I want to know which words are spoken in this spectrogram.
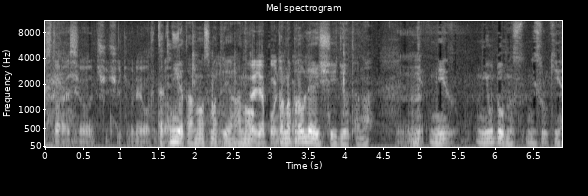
старайся вот чуть-чуть влево Так вправо. нет, оно, смотри, оно Да я понял, по направляющей идет, оно. Не, не- неудобно, не с руки.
